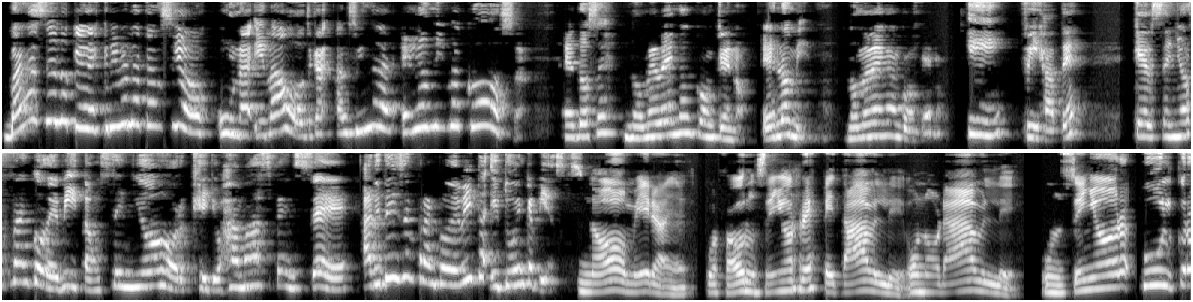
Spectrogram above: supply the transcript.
van a hacer lo que describe la canción, una y la otra, al final es la misma cosa. Entonces, no me vengan con que no, es lo mismo. No me vengan con que no. Y fíjate que el señor Franco de Vita, un señor que yo jamás pensé, a ti te dicen Franco de Vita y tú en qué piensas. No, mira, por favor, un señor respetable, honorable, un señor pulcro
